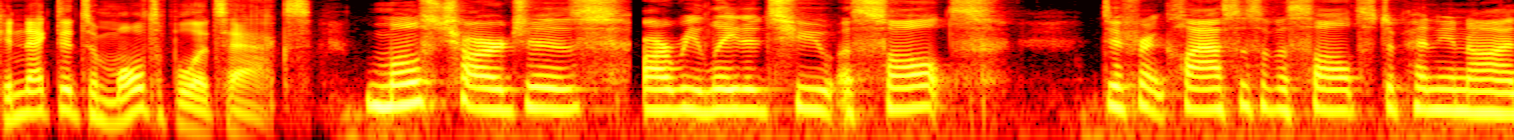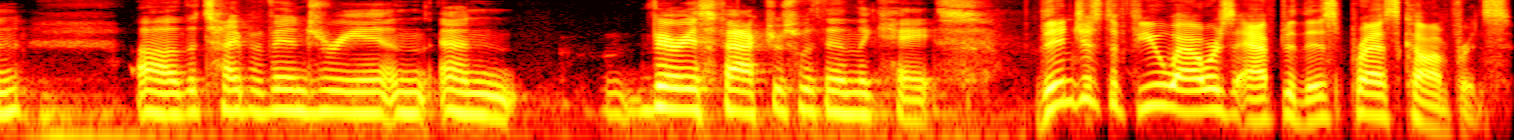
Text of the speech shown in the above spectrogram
connected to multiple attacks. Most charges are related to assaults, different classes of assaults depending on uh, the type of injury and, and various factors within the case. Then, just a few hours after this press conference,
